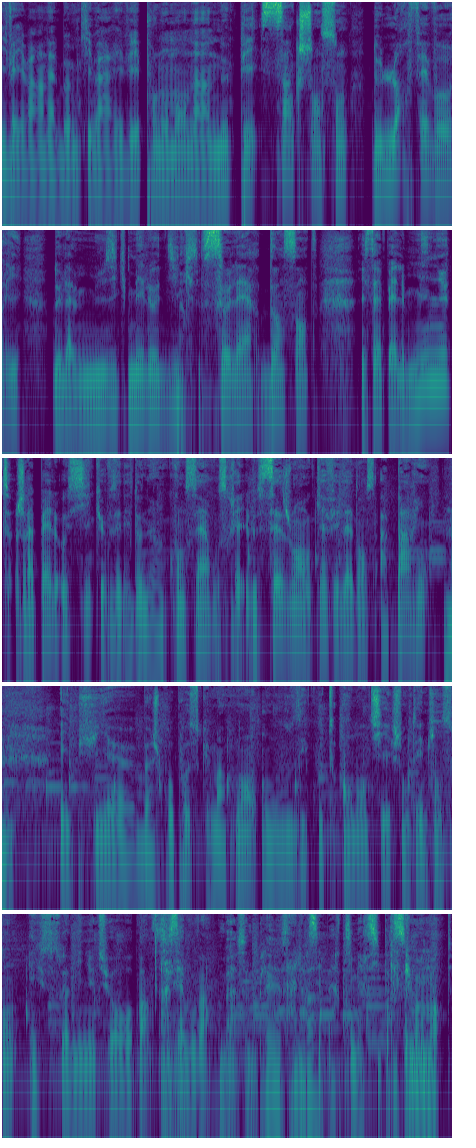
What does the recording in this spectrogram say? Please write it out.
Il va y avoir un album qui va arriver. Pour le moment, on a un EP, cinq chansons de l'orfèvrerie, de la musique mélodique, Merci. solaire, dansante. Il s'appelle Minute. Je rappelle aussi que vous allez donner un concert. Vous serez le 16 juin au Café de la Danse à Paris. Mm. Et puis, euh, bah, je propose que maintenant, on vous écoute en entier chanter une chanson et que ce soit Minute sur Europe 1, si Allez. ça vous va. Bah ça me plaît, ça me Alors, c'est parti. Merci pour ce moment. minutes.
